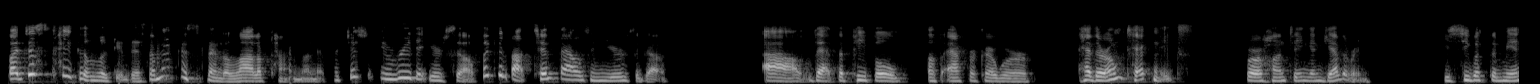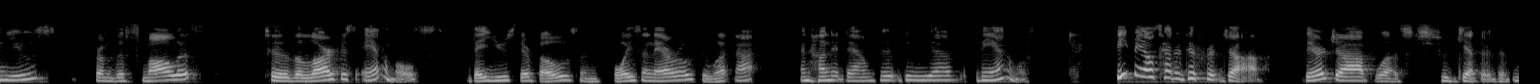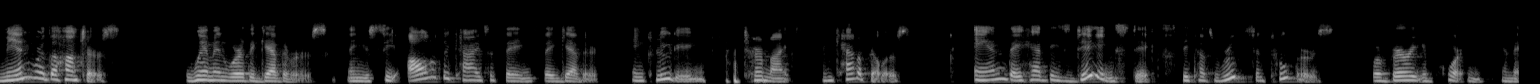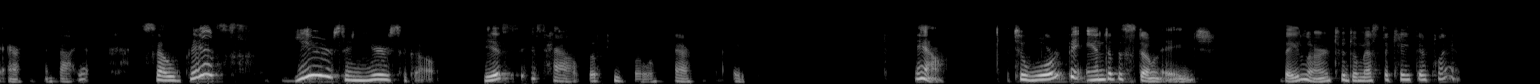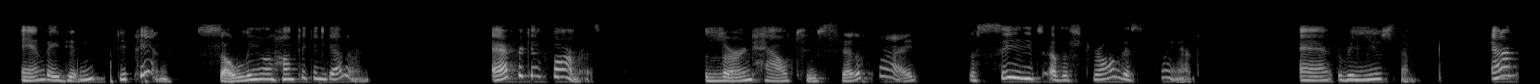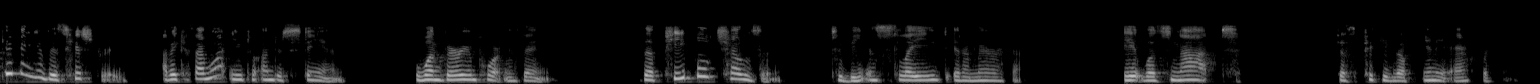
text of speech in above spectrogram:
But just take a look at this. I'm not going to spend a lot of time on it, but just you read it yourself. Look at about 10,000 years ago uh, that the people of Africa were had their own techniques for hunting and gathering. You see what the men used from the smallest to the largest animals. They used their bows and poison arrows and whatnot and hunted down the, the, uh, the animals. Females had a different job. Their job was to gather. The men were the hunters, women were the gatherers. And you see all of the kinds of things they gathered, including termites and caterpillars. And they had these digging sticks because roots and tubers were very important in the African diet. So this, years and years ago, this is how the people of Africa ate. Now, toward the end of the Stone Age, they learned to domesticate their plants and they didn't depend solely on hunting and gathering. African farmers learned how to set aside the seeds of the strongest plant and reuse them. And I'm giving you this history uh, because I want you to understand one very important thing. The people chosen to be enslaved in America, it was not just picking up any African.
